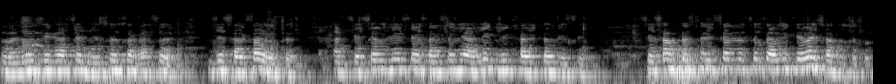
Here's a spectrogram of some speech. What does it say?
मनमोहन सिंगांच्या नेतृत्वाखालचं जे सरकार होतं आणि त्याच्यामध्ये त्या सरकारने अनेक जे कार्यक्रम घेतले. त्याचा प्रश्न विचारला तर आम्ही केव्हाही सांगू शकतो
